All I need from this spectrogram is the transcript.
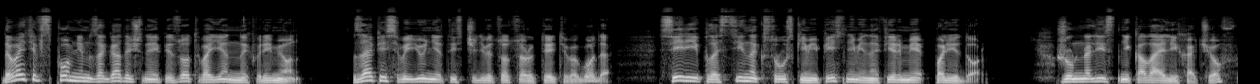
давайте вспомним загадочный эпизод военных времен, запись в июне 1943 года серии пластинок с русскими песнями на фирме «Полидор». Журналист Николай Лихачев,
